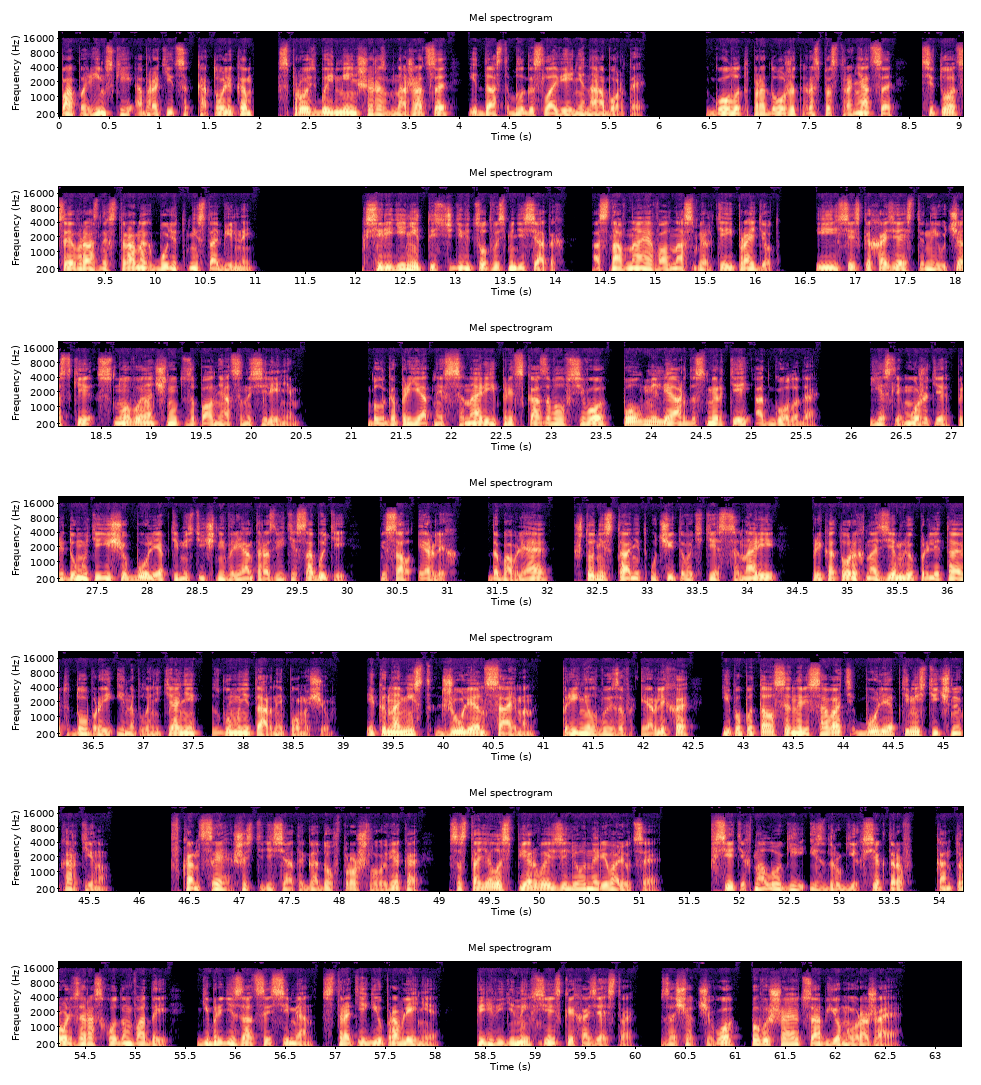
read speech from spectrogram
Папа Римский обратится к католикам с просьбой меньше размножаться и даст благословение на аборты. Голод продолжит распространяться, ситуация в разных странах будет нестабильной. К середине 1980-х основная волна смертей пройдет, и сельскохозяйственные участки снова начнут заполняться населением. Благоприятный сценарий предсказывал всего полмиллиарда смертей от голода. Если можете, придумайте еще более оптимистичный вариант развития событий, писал Эрлих, добавляя, что не станет учитывать те сценарии, при которых на Землю прилетают добрые инопланетяне с гуманитарной помощью. Экономист Джулиан Саймон принял вызов Эрлиха и попытался нарисовать более оптимистичную картину. В конце 60-х годов прошлого века состоялась первая зеленая революция. Все технологии из других секторов, контроль за расходом воды, гибридизация семян, стратегии управления переведены в сельское хозяйство, за счет чего повышаются объемы урожая.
